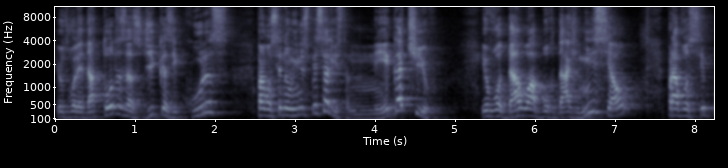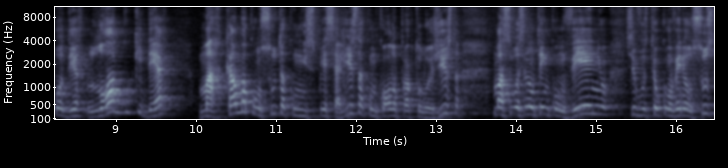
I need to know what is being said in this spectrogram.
eu vou lhe dar todas as dicas e curas para você não ir no especialista. Negativo eu vou dar a abordagem inicial para você poder, logo que der, marcar uma consulta com um especialista, com um coloproctologista, mas se você não tem convênio, se o seu convênio é o SUS,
